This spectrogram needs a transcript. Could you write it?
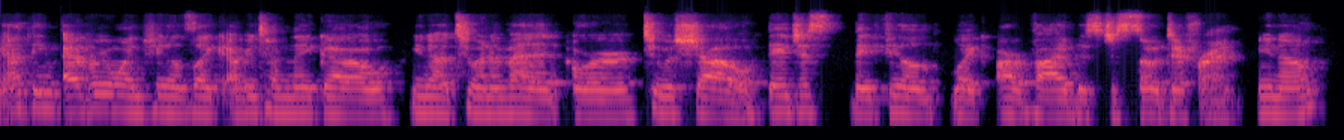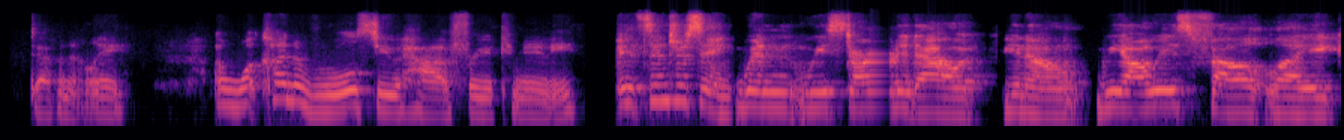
I think everyone feels like every time they go, you know, to an event or to a show, they just, they feel like our vibe is just so different, you know? Definitely. And what kind of rules do you have for your community? It's interesting. When we started out, you know, we always felt like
